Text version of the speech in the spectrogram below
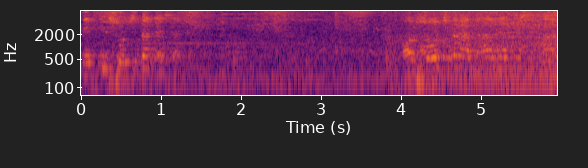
व्यक्ति सोचता कैसा है? और सोच का आधार है कि सिद्धांत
